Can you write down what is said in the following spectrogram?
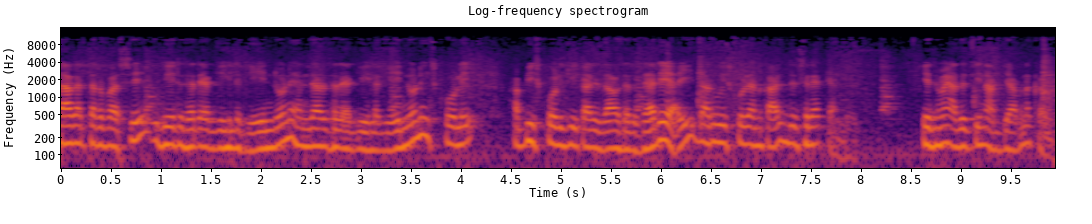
දාගත්තට පස්සේ උදේට සැරයක් ගිහිල්ලා ගේන්න ඕනේ, හැන්දෑවට සැරයක් ගිහිල්ලා ගේන්න ඕනේ. ඉස්කෝලේ අපි ඉස්කෝලේ ගිය කාලේ දවසට සැරේයි, දරුවෝ ඉස්කෝලේ යන කාලේ දෙසරයක් යන්නේ. ඒ තමයි අද තියෙන අධ්‍යාපන ක්‍රමය.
